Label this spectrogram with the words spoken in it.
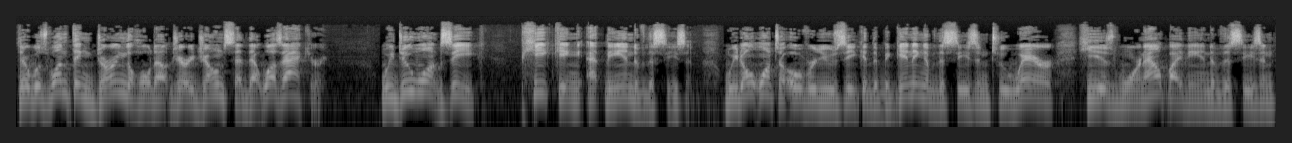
there was one thing during the holdout Jerry Jones said that was accurate. We do want Zeke peaking at the end of the season. We don't want to overuse Zeke at the beginning of the season to where he is worn out by the end of the season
